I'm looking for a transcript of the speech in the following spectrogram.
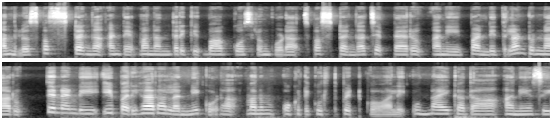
అందులో స్పష్టంగా అంటే మనందరికీ బాగు కోసం కూడా స్పష్టంగా చెప్పారు అని పండితులు అంటున్నారు. తినండి. ఈ పరిహారాలన్నీ కూడా మనం ఒకటి గుర్తుపెట్టుకోవాలి. ఉన్నాయి కదా అనేసి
